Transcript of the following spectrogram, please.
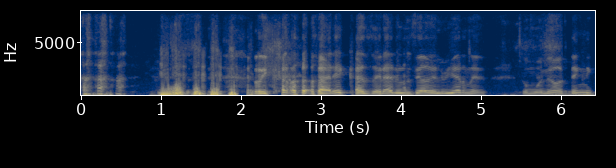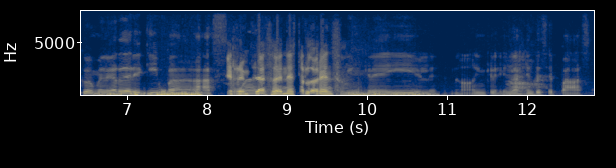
Ricardo Gareca será anunciado el viernes como nuevo técnico de Melgar de Arequipa. Ah, el reemplazo de Néstor Lorenzo. Increíble, no, increíble. La gente se pasa.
